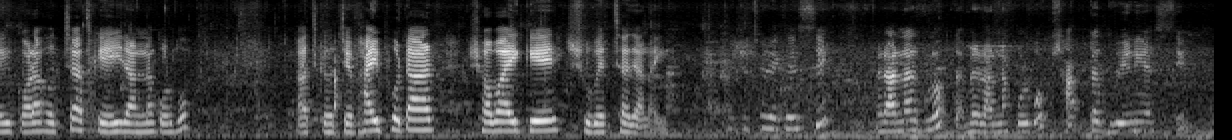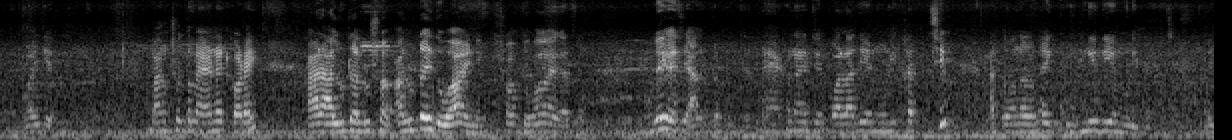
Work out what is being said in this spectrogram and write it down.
এই করা হচ্ছে। আজকে এই রান্না করব। আজকে হচ্ছে ভাই ফোটার সবাইকে শুভেচ্ছা জানাই। কিছু রেখে এসেছি। রান্নাগুলো তারপরে রান্না করব। শাকটা ধুয়ে নিয়ে এসেছি। ওই যে মাংস তো ম্যারিনেট করাই। আর আলু টালু সব আলুটাই ধোয়া হয়নি, সব ধোয়া হয়ে গেছে। ভুলে গেছি আলুটা করতে এখন আর যে কলা দিয়ে মুড়ি খাচ্ছি, আর তোমাদের ভাই ঘুগনি দিয়ে মুড়ি খাচ্ছি। ওই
